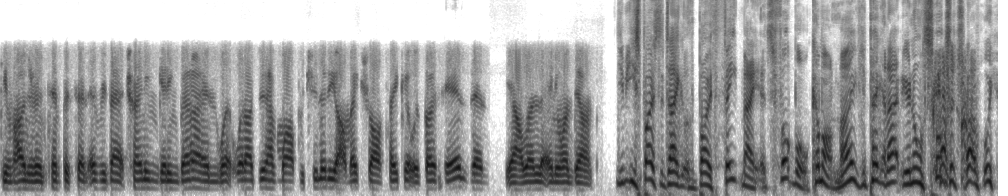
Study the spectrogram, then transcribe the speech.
give 110% every day at training, getting better. And when when I do have my opportunity, I'll make sure I'll take it with both hands. And yeah, I won't let anyone down. You're supposed to take it with both feet, mate. It's football. Come on, mate. If you pick it up, you're in all sorts of trouble. uh,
